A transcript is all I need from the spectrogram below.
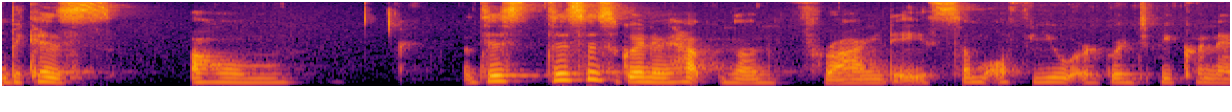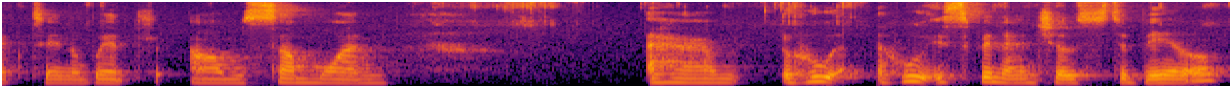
because um, this this is going to happen on Friday. Some of you are going to be connecting with um, someone um, who who is financial stable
